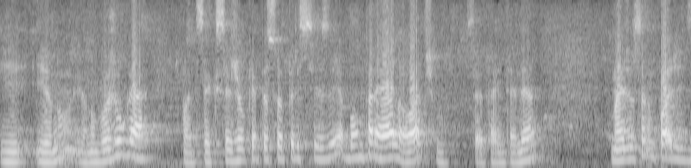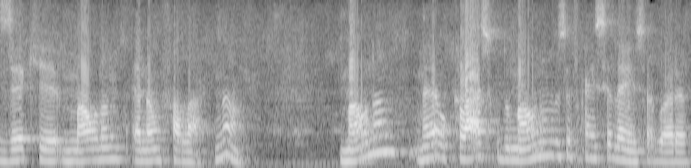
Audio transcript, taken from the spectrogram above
E, e eu, não, eu não vou julgar. Pode ser que seja o que a pessoa precisa e é bom para ela, ótimo. Você está entendendo? Mas você não pode dizer que Maunam é não falar. Não. Maunam, né, o clássico do Maunam é você ficar em silêncio. Agora,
